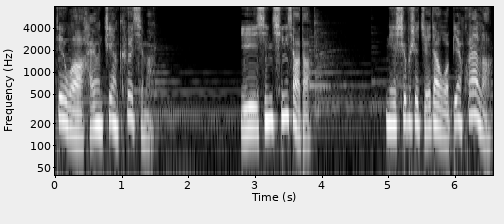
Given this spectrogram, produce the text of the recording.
对我还用这样客气吗？”雨欣轻笑道：“你是不是觉得我变坏了？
